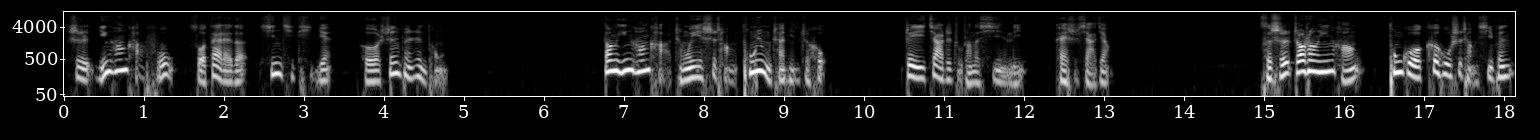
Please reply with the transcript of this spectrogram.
是银行卡服务所带来的新奇体验和身份认同。当银行卡成为市场通用产品之后，这一价值主张的吸引力开始下降。此时，招商银行通过客户市场细分，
